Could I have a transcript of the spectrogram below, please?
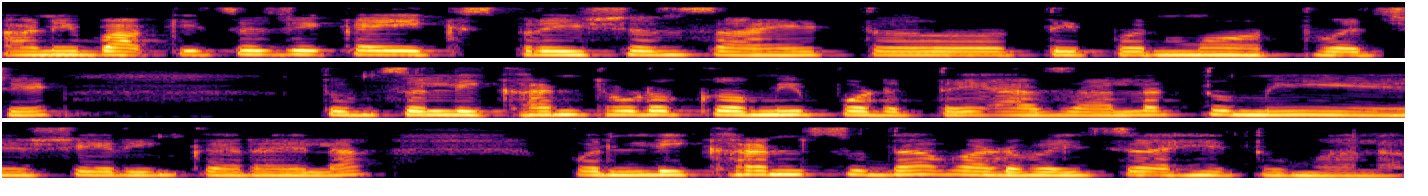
आणि बाकीचं जे काही एक्सप्रेशन्स आहेत अ, ते पण महत्त्वाचे. तुमचं लिखाण थोडं कमी पडतंय. आज आलात तुम्ही शेअरिंग करायला, पण लिखाण सुद्धा वाढवायचं आहे तुम्हाला.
